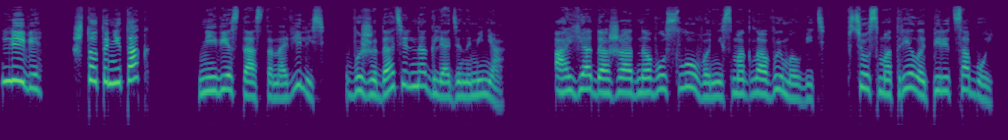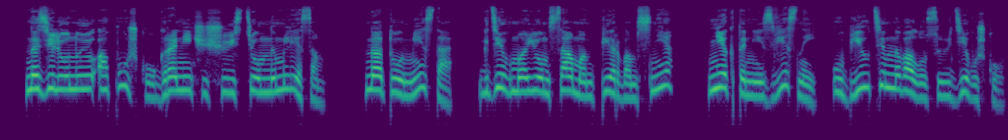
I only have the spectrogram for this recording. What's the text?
«Ливи, что-то не так?» Невесты остановились, выжидательно глядя на меня. А я даже одного слова не смогла вымолвить, все смотрела перед собой. На зеленую опушку, граничащую с темным лесом. На то место, где в моем самом первом сне Некто неизвестный убил темноволосую девушку.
